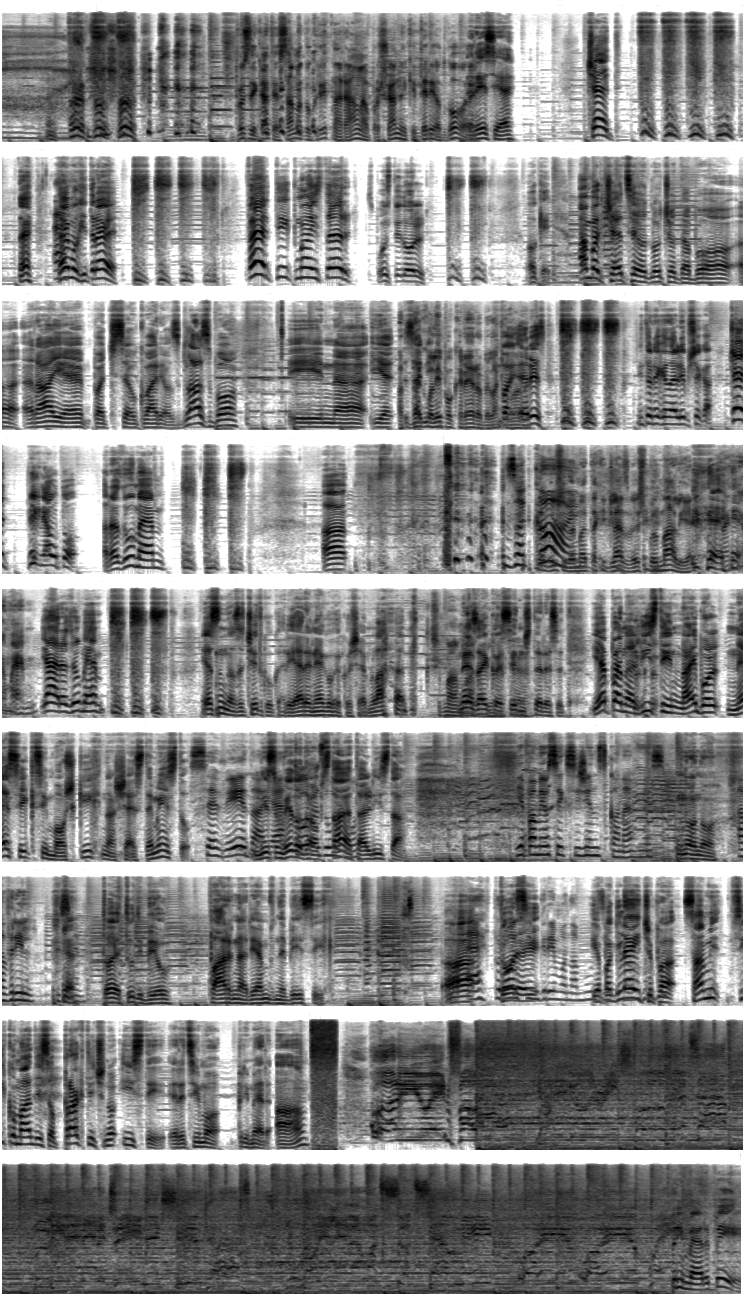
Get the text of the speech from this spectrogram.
Prosti, kaj je samo konkretna, realna vprašanja, ki terja odgovore. Res je. Čed, fr, fr, fr, fr. Ne, dajmo hitreje. Fertik, majster, spusti dol. Fr, fr. Okay. Ampak Čed se je odločil, da bo uh, raje pač se ukvarjal z glasbo. In uh, je za Tako lepo kariero bi lahko Pa imel. res, fr, fr, fr, ni to nekaj najlepšega. Če dvigne avto, razumem. A, Da Zakaj? ima taki glas, veš, bolj mali je. Ja, razumem. Jaz sem na začetku kariere njegove, ko še je mlad. Še malo Ne mlad zdaj, ko je ja. 47. Je pa na listi najbolj neseksi moških na šestem mestu. Seveda. Nisem je. vedel, to da obstaja razumemo. ta lista. Je pa imel seksi žensko, ne vmes. No, no. Avril. Ja, mislim. to je tudi bil par narjem v nebesih. A, Eh, prosim, gremo na muziko. Ja, pa glej, če pa sami vsi komadi so praktično isti, recimo primer A. Primer B.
